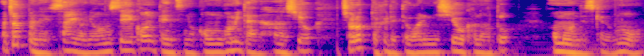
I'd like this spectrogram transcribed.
まあ、ちょっとね、最後に音声コンテンツの今後みたいな話をちょろっと触れて終わりにしようかなと思うんですけども、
